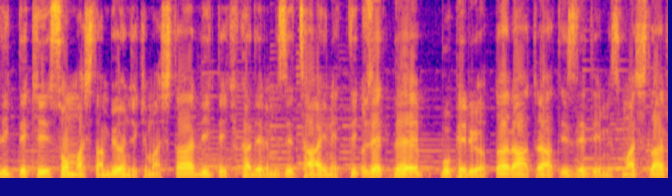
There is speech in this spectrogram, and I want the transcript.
ligdeki son maçtan bir önceki maçta ligdeki kaderimizi tayin ettik. Özetle bu periyotta rahat rahat izlediğimiz maçlar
